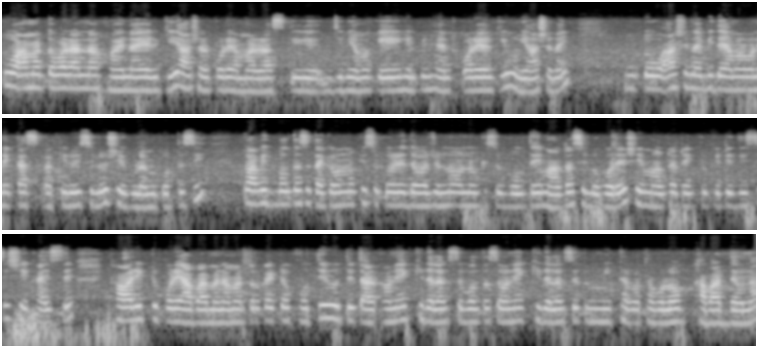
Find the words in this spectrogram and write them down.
তো আমার তো আবার রান্না হয় নাই আর কি। আসার পরে আমার আজকে যিনি আমাকে হেল্পিং হ্যান্ড করে আর কি, উনি আসে নাই। তো আসে নাই বিদায়, আমার অনেক কাজ বাকি রয়েছিল সেগুলো আমি করতেছি। তো আবিদ বলতেছে তাকে অন্য কিছু করে দেওয়ার জন্য অন্য কিছু বলতে মালটা ছিল ঘরে, সেই মালটাটা একটু কেটে দিচ্ছি সে খাইছে। খাওয়ার একটু পরে আবার মানে আমার তরকারিটা হতে হতে তার অনেক খিদে লাগছে, বলতেছে অনেক খিদে লাগছে, তুমি মিথ্যা কথা বলো, খাবার দেও না।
